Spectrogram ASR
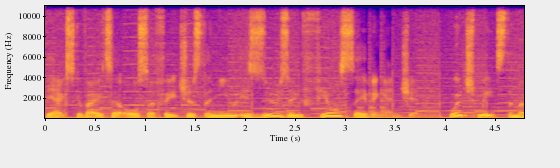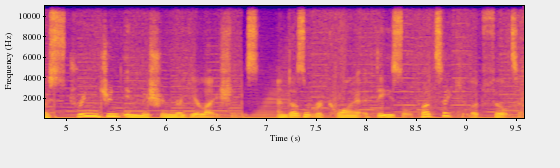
The excavator also features the new Isuzu fuel-saving engine, which meets the most stringent emission regulations and doesn't require a diesel particulate filter.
